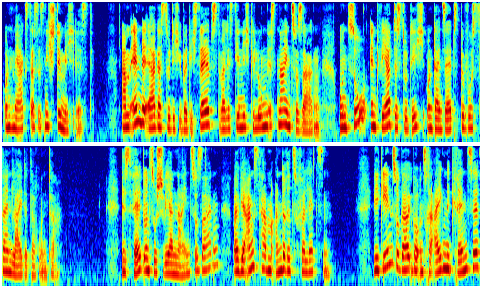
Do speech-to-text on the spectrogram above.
und merkst, dass es nicht stimmig ist. Am Ende ärgerst du dich über dich selbst, weil es dir nicht gelungen ist, Nein zu sagen. Und so entwertest du dich und dein Selbstbewusstsein leidet darunter. Es fällt uns so schwer, Nein zu sagen, weil wir Angst haben, andere zu verletzen. Wir gehen sogar über unsere eigene Grenze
